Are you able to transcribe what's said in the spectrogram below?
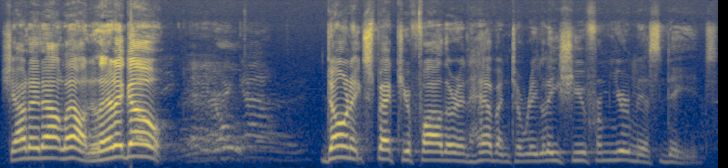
Shout it out loud. Let it go. Don't expect your Father in heaven to release you from your misdeeds.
